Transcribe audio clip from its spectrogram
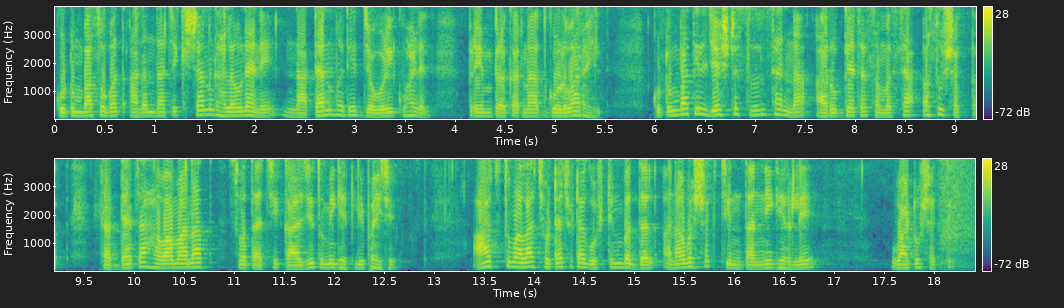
कुटुंबासोबत आनंदाचे क्षण घालवण्याने नात्यांमध्ये जवळीक वाढेल प्रेम प्रकरणात गोडवा राहील. कुटुंबातील ज्येष्ठ सदस्यांना आरोग्याच्या समस्या असू शकतात. सध्याच्या हवामानात स्वतःची काळजी तुम्ही घेतली पाहिजे. आज तुम्हाला छोट्या छोट्या गोष्टींबद्दल अनावश्यक चिंतांनी घेरले वाटू शकते.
